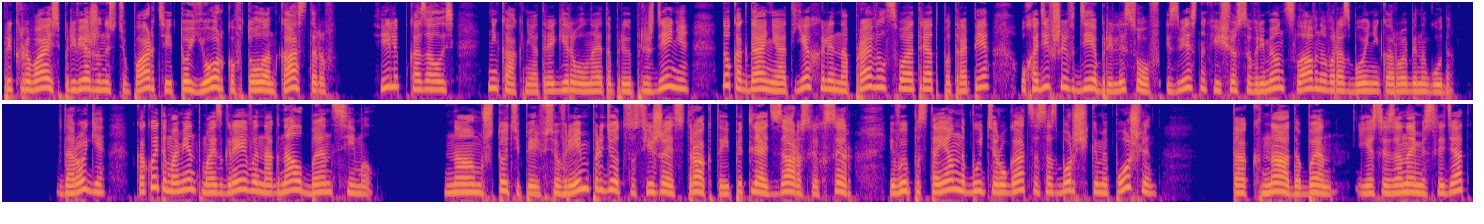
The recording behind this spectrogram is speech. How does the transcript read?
прикрываясь приверженностью партии то Йорков, то Ланкастеров». Филипп, казалось, никак не отреагировал на это предупреждение, но когда они отъехали, направил свой отряд по тропе, уходившей в дебри лесов, известных еще со времен славного разбойника Робина Гуда. В дороге в какой-то момент Майс Грейвы нагнал Бен Симмел. «Нам что теперь, все время придется съезжать с тракта и петлять в зарослях, сэр, и вы постоянно будете ругаться со сборщиками пошлин?» «Так надо, Бен. Если за нами следят,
